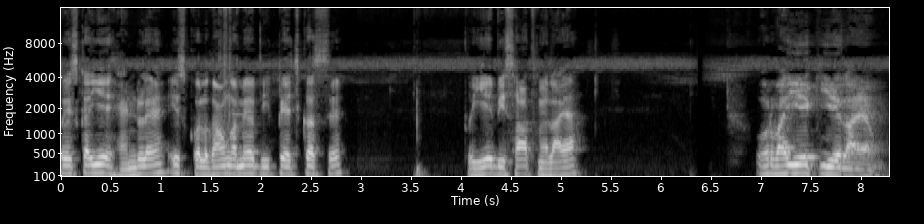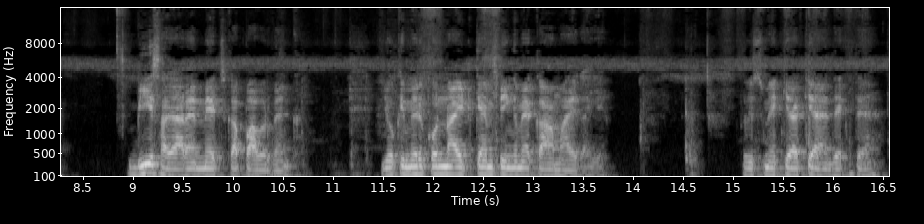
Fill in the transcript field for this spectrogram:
तो इसका ये हैंडल है, इसको लगाऊँगा मैं अभी पेचकस से। तो ये भी साथ में लाया। और भाई एक ये लाया हूँ, बीस हज़ार एम एच का पावर बैंक जो कि मेरे को नाइट कैंपिंग में काम आएगा ये। तो इसमें क्या क्या है, देखते हैं।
